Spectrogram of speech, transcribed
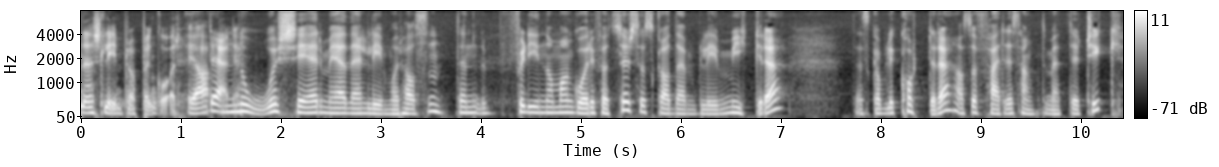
når slimproppen går. ja, det det. noe skjer med den livmorhalsen. Den, fordi når man går i fødsel, så skal den bli mykere. Den skal bli kortere, altså færre centimeter tykk.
